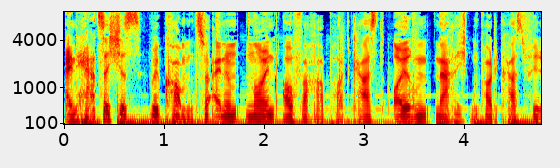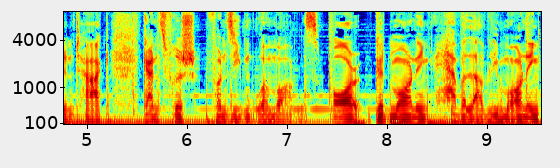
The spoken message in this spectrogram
ein herzliches Willkommen zu einem neuen Aufwacher-Podcast, eurem Nachrichtenpodcast für den Tag, ganz frisch von 7 Uhr morgens. Or good morning, have a lovely morning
